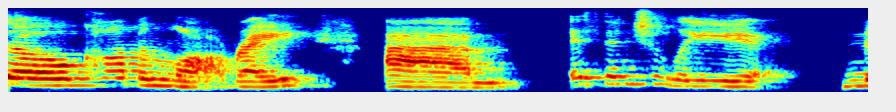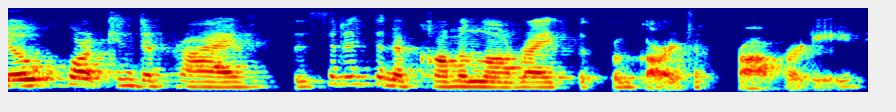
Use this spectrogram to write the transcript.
So common law, right? Um, essentially, no court can deprive the citizen of common law rights with regard to property.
